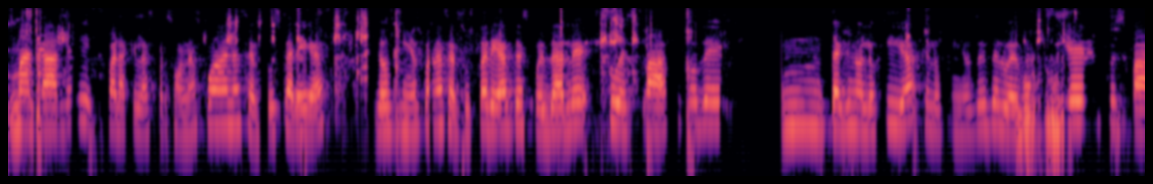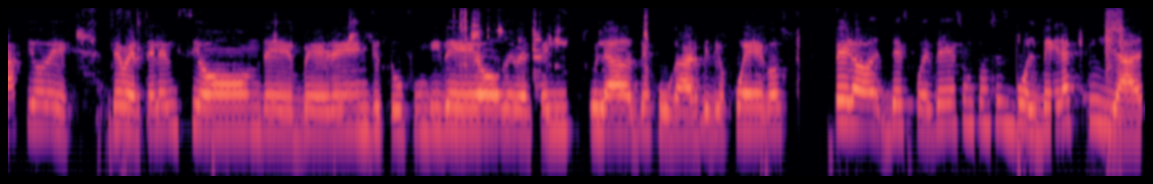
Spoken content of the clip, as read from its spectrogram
mandarle para que las personas puedan hacer sus tareas, los niños puedan hacer sus tareas, después darle su espacio de mm, tecnología, que los niños desde luego quieren su espacio de, de, ver televisión, de ver en YouTube un video, de ver películas, de jugar videojuegos, pero después de eso entonces volver a actividades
